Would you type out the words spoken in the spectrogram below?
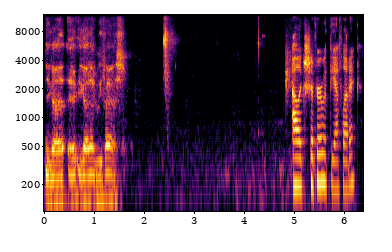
you got you got ugly fast. Alex Schiffer with The Athletic.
